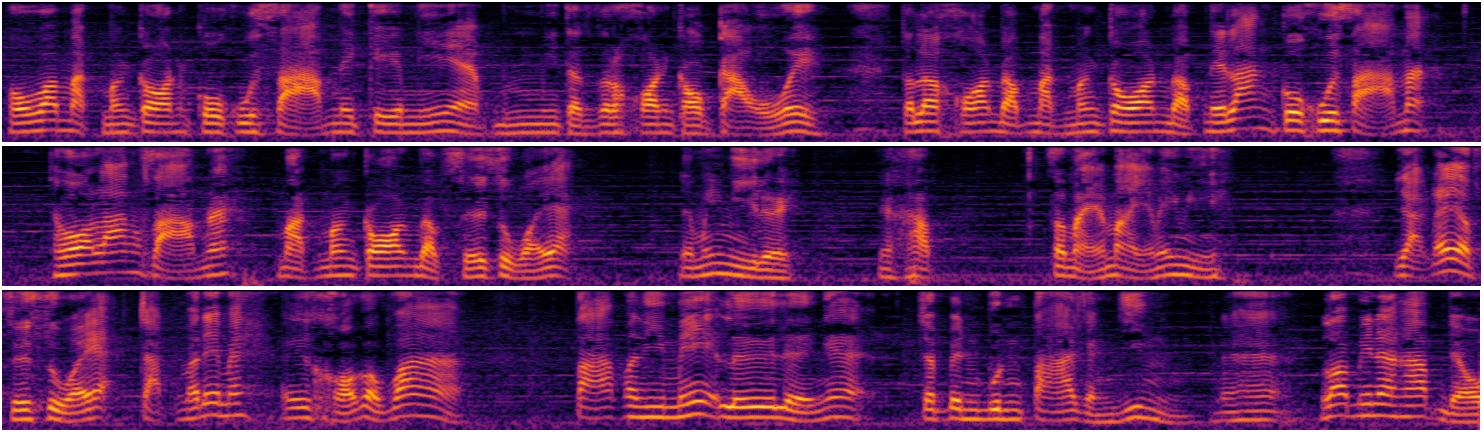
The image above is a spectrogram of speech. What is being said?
เพราะว่าหมัดมังกรโกคู3ในเกมนี้เนี่ยมันมีแต่ตัวละครเก่าๆเว้ย ตัวละครแบบหมัดมังกรแบบในร่างโกคู3อะ เฉพาะร่าง 3 นะ หมัดมังกรแบบสวยๆอะยังไม่มีเลยนะครับ สมัยใหม่ยังไม่มี อยากได้แบบสวยๆอะจัดมาได้ไหมเออขอแบบว่าตามอนิเมะเลยเลยเงี้ยจะเป็นบุญตาอย่างยิ่งนะฮะรอบนี้นะครับ เดี๋ยว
